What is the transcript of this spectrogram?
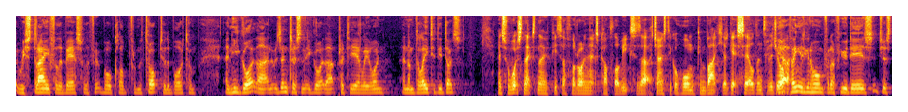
We strive for the best for the football club from the top to the bottom. And he got that and it was interesting that he got that pretty early on and I'm delighted he does. And so what's next now, Peter, for Ronnie the next couple of weeks? Is that a chance to go home, come back here, get settled into the job? Yeah, I think he's going home for a few days. Just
